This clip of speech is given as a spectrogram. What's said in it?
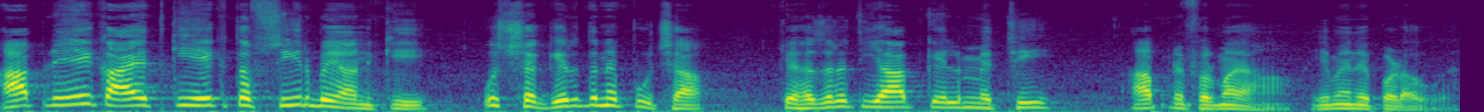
आपने एक आयत की एक तफसीर बयान की, उस शागिर्द ने पूछा कि हज़रत ये आपके इल्म में थी? आपने फरमाया हाँ ये मैंने पढ़ा हुआ है।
